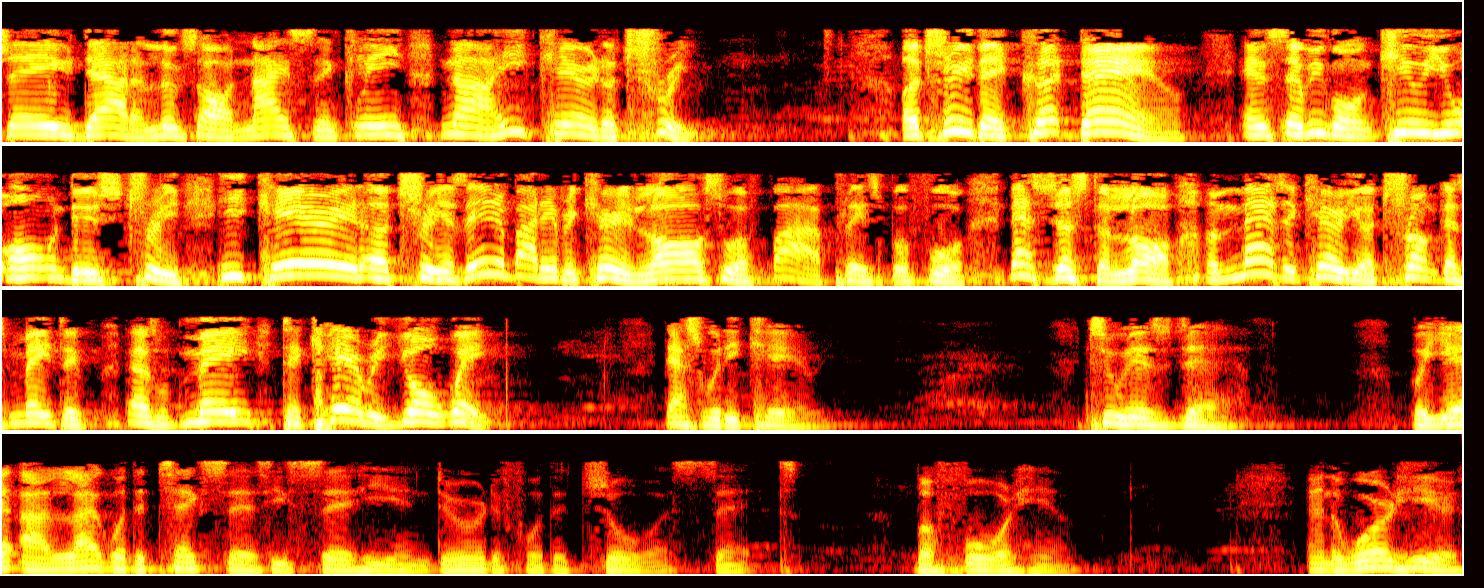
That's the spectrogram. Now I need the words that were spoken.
shaved out and looks all nice and clean. Nah, he carried a tree. A tree they cut down and said, we're going to kill you on this tree. He carried a tree. Has anybody ever carried logs to a fireplace before? That's just the law. Imagine carrying a trunk that's made to, that's made to carry your weight. That's what he carried to his death. But yet I like what the text says. He said he endured it for the joy set before him. And the word here,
